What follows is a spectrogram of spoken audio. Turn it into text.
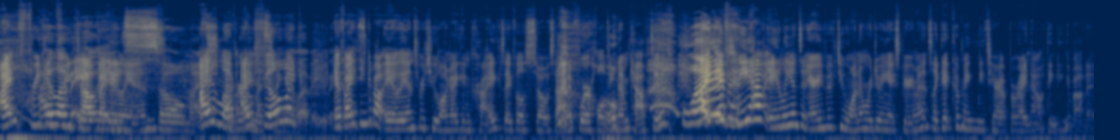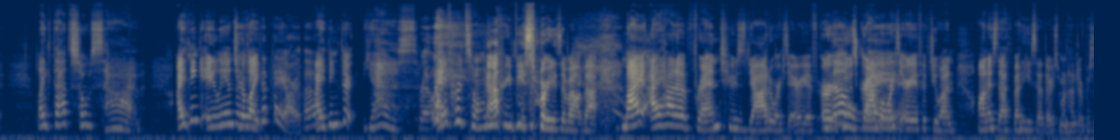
I'm freaking I freaked out by aliens. so much. I love- I feel like love. If I think about aliens for too long, I can cry because I feel so sad if we're holding them captive. what? Like if we have aliens in Area 51 and we're doing experiments, like it could make me tear up right now thinking about it. Like that's so sad. I think aliens do are you like. think that they are though? I think they're yes. Really? I've heard so many Yeah. creepy stories about that. My I had a friend whose dad worked Area or No whose grandpa way. worked Area 51. On his deathbed, he said there's 100%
